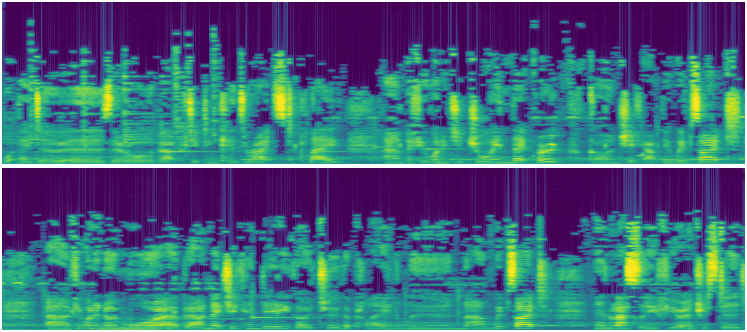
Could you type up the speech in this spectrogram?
What they do is they're all about protecting kids' rights to play. Um, if you're wanting to join that group, go and check out their website. Uh, if you want to know more about Nature Kindy, go to the Play and Learn um, website. And lastly, if you're interested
